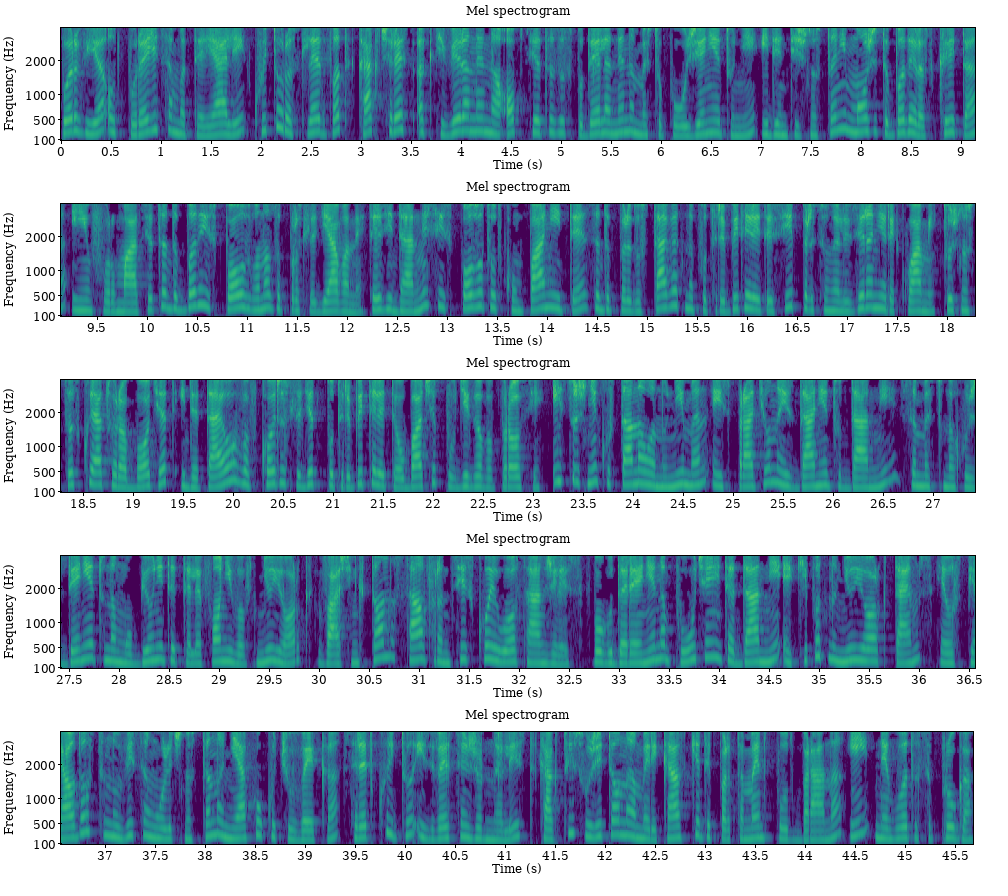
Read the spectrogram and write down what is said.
първия от поредица материали, които разследват как чрез активиране на опцията за споделяне на местоположението ни, идентичността ни може да бъде разкрита и информацията да бъде използвана за проследяване. Тези данни се използват от компаниите, за да предоставят на потребителите си персонализирани реклами, точността с която работят и детайла, в който следят потребителите обаче повдига въпроси. Източник, останал анонимен, е изпратил на изданието данни за местонахождението на мобилните телефони в Нью Йорк, Вашингтон, Сан Франциско и Лос Анджелес. Благодарение на получените данни, екипът на Нью Йорк Таймс е успял да установи самоличността на няколко човека, сред които известен журналист, както и служител на Американския департамент по отбрана и неговата съпруга.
